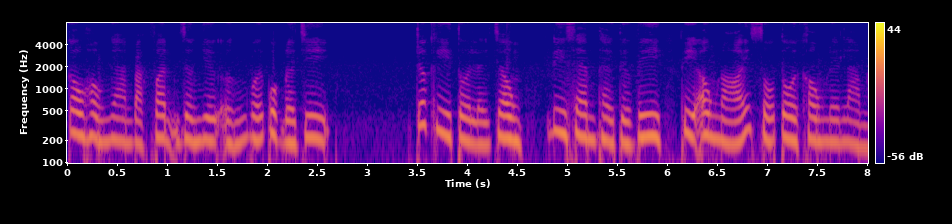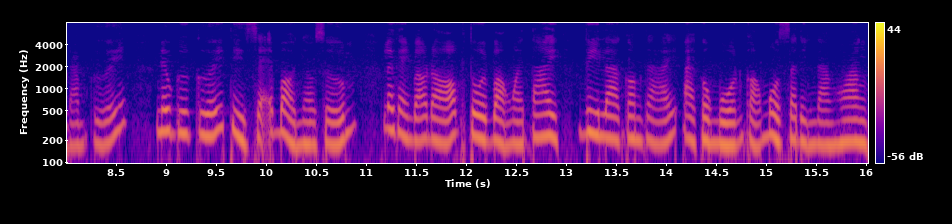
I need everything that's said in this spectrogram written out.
Câu hồng nhàn bạc phận dường như ứng với cuộc đời chị. Trước khi tôi lấy chồng, đi xem thầy Tử Vi thì ông nói số tôi không nên làm đám cưới. Nếu cứ cưới thì sẽ bỏ nhau sớm. Lời cảnh báo đó tôi bỏ ngoài tai vì là con gái ai không muốn có một gia đình đàng hoàng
